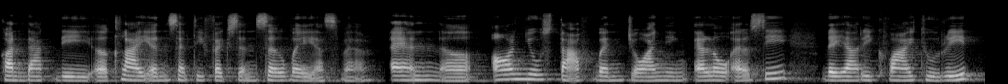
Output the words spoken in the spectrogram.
conduct the uh, client satisfaction survey as well. And uh, all new staff when joining LOLC, they are required to read,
